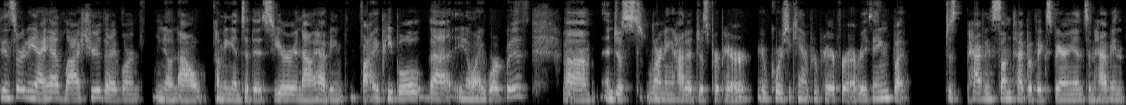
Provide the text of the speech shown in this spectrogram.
uncertainty I had last year that I've learned. You know, now coming into this year, and now having five people that you know I work with, um, and just learning how to just prepare. Of course, you can't prepare for everything, but just having some type of experience and having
